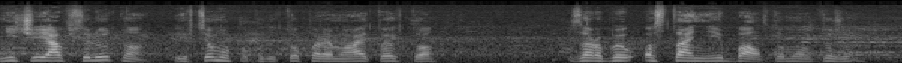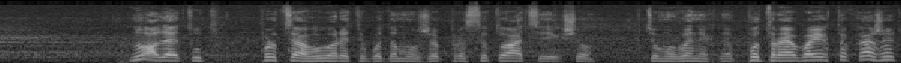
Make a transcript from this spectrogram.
нічия абсолютно і в цьому то перемагає той, хто заробив останній бал. Тому дуже. Ну, але тут про це говорити будемо вже при ситуації, якщо в цьому виникне потреба, як то кажуть.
